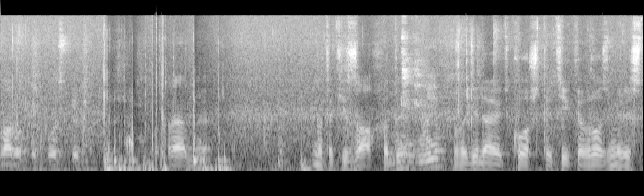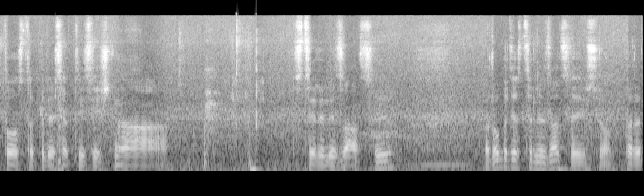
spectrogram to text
два роки поспіль потреби на такі заходи. Виділяють кошти тільки в розмірі 100-150 тисяч на стерилізацію. Робиться стерилізація і все. Перед,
